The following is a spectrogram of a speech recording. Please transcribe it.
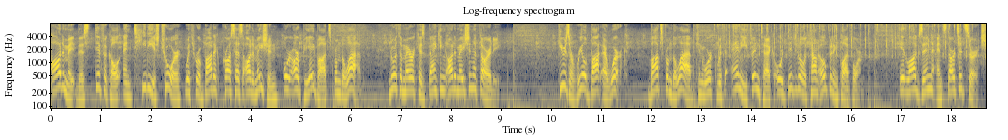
automate this difficult and tedious chore with Robotic Process Automation, or RPA bots from the lab. North America's Banking Automation Authority. Here's a real bot at work. Bots from the lab can work with any fintech or digital account opening platform. It logs in and starts its search.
